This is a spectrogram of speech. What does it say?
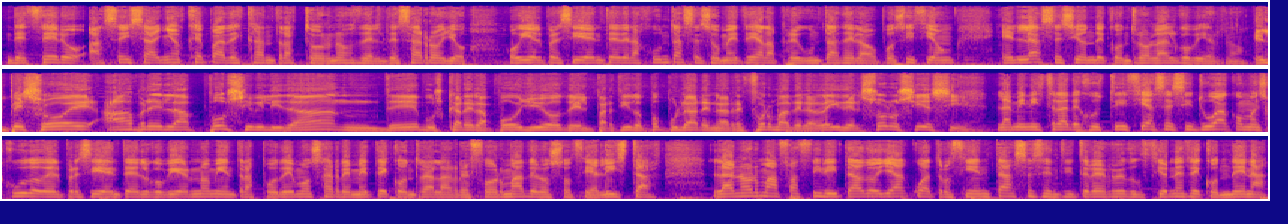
de 0 a 6 años que padezcan trastornos del desarrollo. Hoy el presidente presidente de la Junta se somete a las preguntas de la oposición en la sesión de control al Gobierno. El PSOE abre la posibilidad de buscar el apoyo del Partido Popular en la reforma de la ley del solo sí es sí. La ministra de Justicia se sitúa como escudo del presidente del Gobierno mientras Podemos arremete contra la reforma de los socialistas. La norma ha facilitado ya 463 reducciones de condena,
